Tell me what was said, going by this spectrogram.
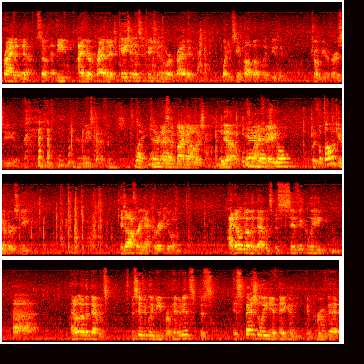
private, no. So that e- either a private education institution or a private, what you've seen pop up like these, like Trump University and these kind of things. Right, To the best of internet, my knowledge, no. It's- But if internet a- school, But if a public university is offering that curriculum, I don't know that that would specifically, uh, I don't know that that would specifically be prohibited, spe- especially if they can improve that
